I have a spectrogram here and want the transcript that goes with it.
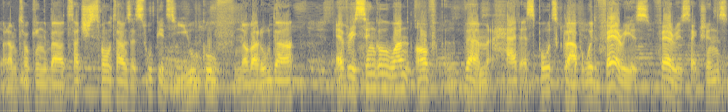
But I'm talking about such small towns as Słupiec, Jugów, Nowa Ruda. Every single one of them had a sports club with various various sections.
